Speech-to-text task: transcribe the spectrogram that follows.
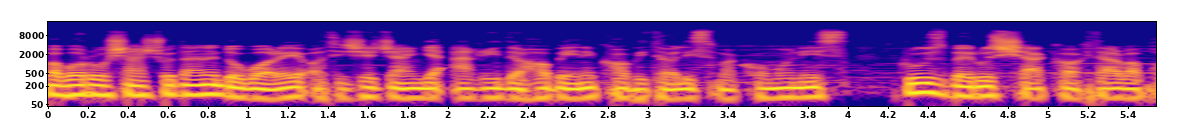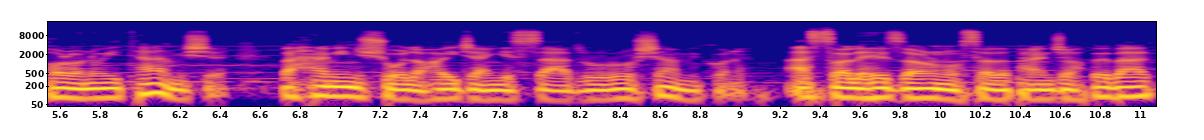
و با روشن شدن دوباره آتیش جنگ عقیده ها بین کاپیتالیسم و کمونیست روز به روز شکاکتر و پارانویتر میشه و همین شعله های جنگ صدر رو روشن می‌کنه از سال 1950 به بعد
